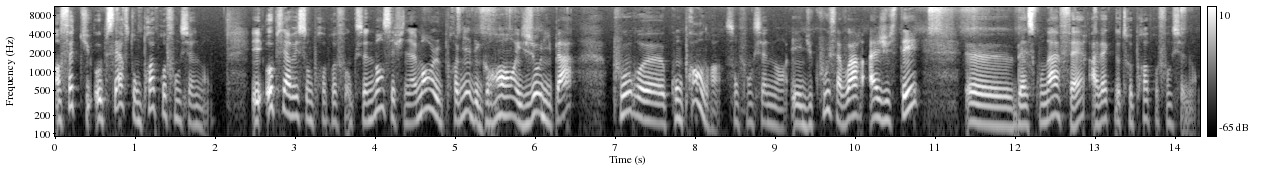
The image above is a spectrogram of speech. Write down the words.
en fait, tu observes ton propre fonctionnement. Et observer son propre fonctionnement, c'est finalement le premier des grands et jolis pas pour euh, comprendre son fonctionnement et du coup savoir ajuster euh, ben, ce qu'on a à faire avec notre propre fonctionnement.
